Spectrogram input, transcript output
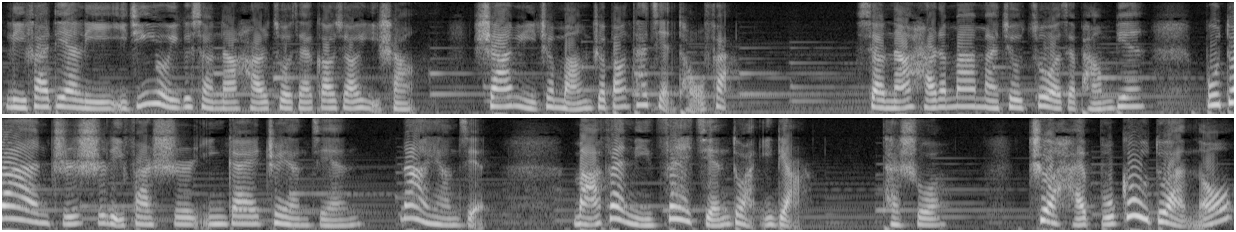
理发店里已经有一个小男孩坐在高脚椅上，沙米正忙着帮他剪头发。小男孩的妈妈就坐在旁边，不断指使理发师应该这样剪那样剪，麻烦你再剪短一点儿，他说。这还不够短哦，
